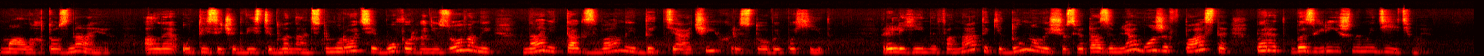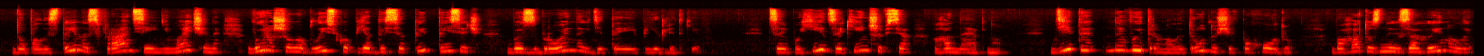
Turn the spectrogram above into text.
Мало хто знає, але у 1212 році був організований навіть так званий дитячий хрестовий похід. Релігійні фанатики думали, що свята земля може впасти перед безгрішними дітьми. До Палестини з Франції і Німеччини вирушило близько 50 тисяч беззбройних дітей і підлітків. Цей похід закінчився ганебно. Діти не витримали труднощів походу, багато з них загинули,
